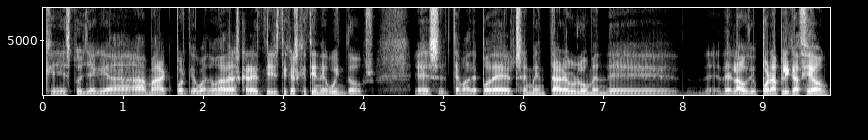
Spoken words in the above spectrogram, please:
que esto llegue a, Mac, porque bueno, una de las características que tiene Windows es el tema de poder segmentar el volumen de, del audio por aplicación,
